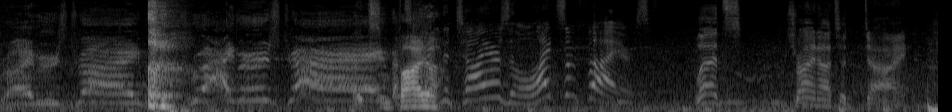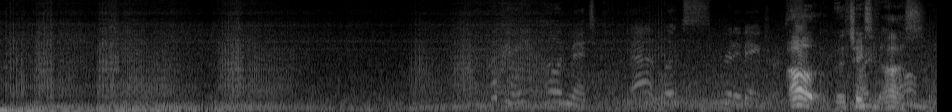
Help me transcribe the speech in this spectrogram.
Drivers drive! Drivers drive! Light some fire. The tires and light some fires. Let's try not to die. Okay, I'll admit, that looks pretty dangerous. Oh, they're chasing us. I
